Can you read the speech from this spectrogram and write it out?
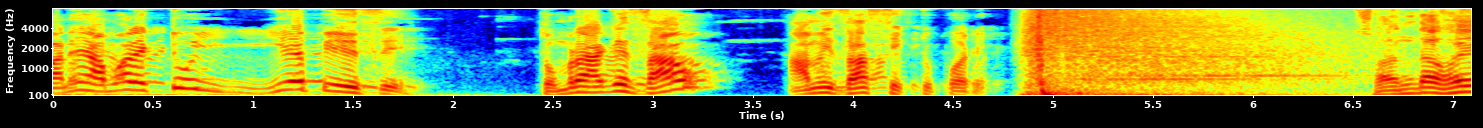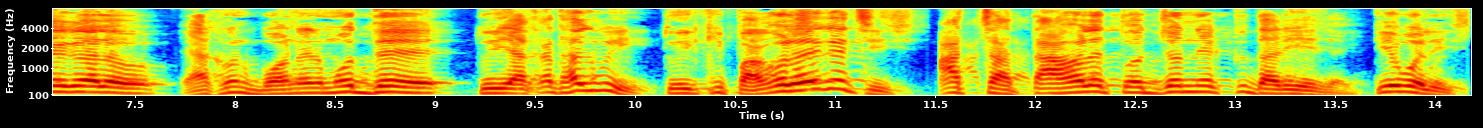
মানে আমার একটু ইয়ে পেয়েছে। তোমরা আগে যাও আমি যাচ্ছি একটু পরে। সন্ধ্যা হয়ে গেল এখন বনের মধ্যে তুই একা থাকবি? তুই কি পাগল হয়ে গেছিস? আচ্ছা তাহলে তোর জন্য একটু দাঁড়িয়ে যাই। কে বলিস?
